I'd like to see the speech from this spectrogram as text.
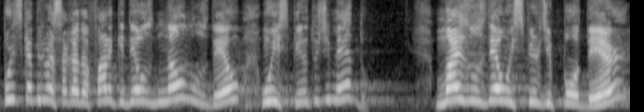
Por isso que a Bíblia Sagrada fala que Deus não nos deu um espírito de medo, mas nos deu um espírito de poder,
